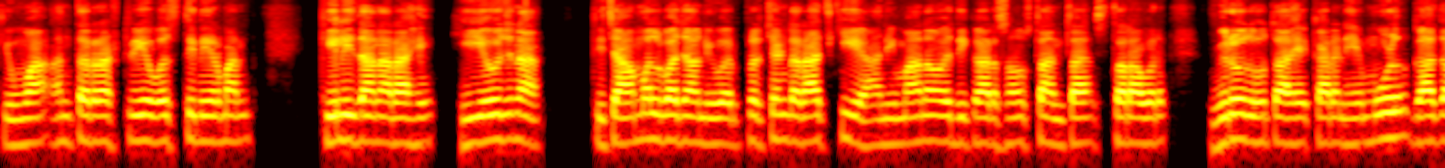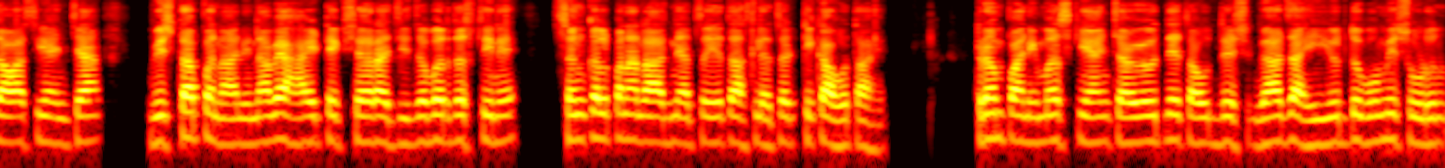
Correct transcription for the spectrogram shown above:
किंवा आंतरराष्ट्रीय वस्ती निर्माण केली जाणार आहे. ही योजना तिच्या अंमलबजावणीवर प्रचंड राजकीय आणि मानवाधिकार संस्थांचा स्तरावर विरोध होत आहे. कारण हे मूळ गाजावासियांच्या विस्थापन आणि नव्या हायटेक शहराची जबरदस्तीने संकल्पना लादण्याचं येत असल्याचं टीका होत आहे. ट्रम्प आणि मस्क यांच्या योजनेचा उद्देश गाजा ही युद्धभूमी सोडून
